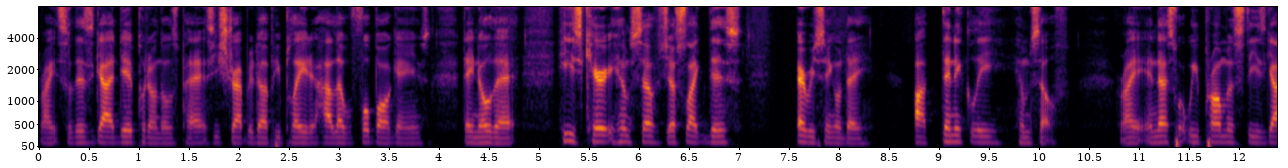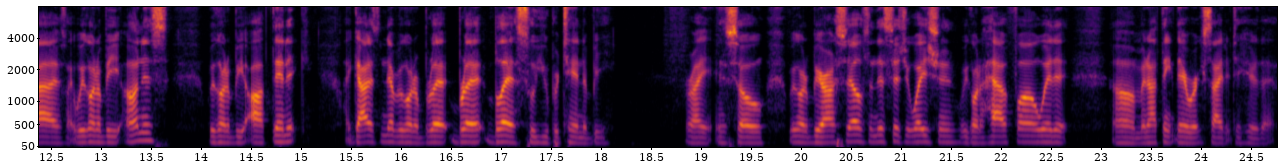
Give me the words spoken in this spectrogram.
right? So this guy did put on those pads. He strapped it up. He played at high level football games. They know that. He's carried himself just like this every single day, authentically himself, right? And that's what we promise these guys. Like we're going to be honest. We're going to be authentic. Like God is never going to bless who you pretend to be, right? And so we're going to be ourselves in this situation. We're going to have fun with it, um, and I think they were excited to hear that.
